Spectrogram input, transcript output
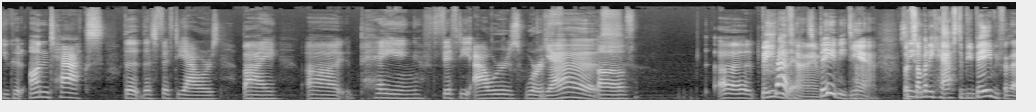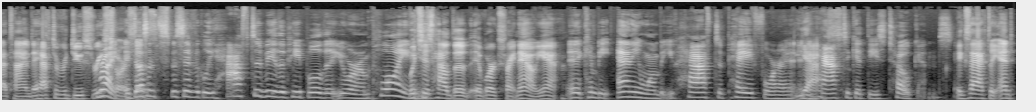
you could untax the this 50 hours by uh paying 50 hours worth yes. of uh baby credits, time. baby time Yeah. But See, somebody has to be baby for that time. They have to reduce resources. right it doesn't specifically have to be the people that you are employing Which is how the it works right now. Yeah. it can be anyone but you have to pay for it and Yes. you have to get these tokens Exactly. And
